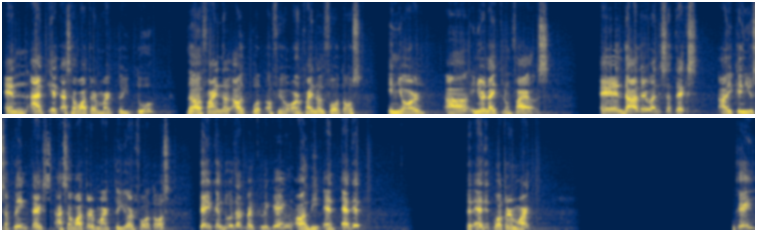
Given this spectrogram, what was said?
and add it as a watermark to to the final output of your or final photos in your uh, in your Lightroom files. And the other one is the text. Uh, you can use a plain text as a watermark to your photos. Okay, you can do that by clicking on the ed edit, then edit watermark. Okay.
